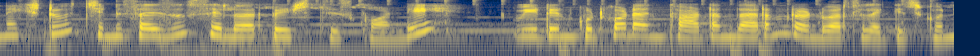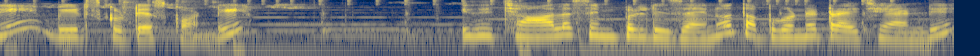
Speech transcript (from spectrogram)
నెక్స్ట్ చిన్న సైజు సిల్వర్ బీడ్స్ తీసుకోండి. వీటిని కుట్టుకోవడానికి కాటన్ దారం రెండు వరుసలు ఎక్కించుకొని బీడ్స్ కుట్టేసుకోండి. ఇది చాలా సింపుల్ డిజైన్. తప్పకుండా ట్రై చేయండి.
